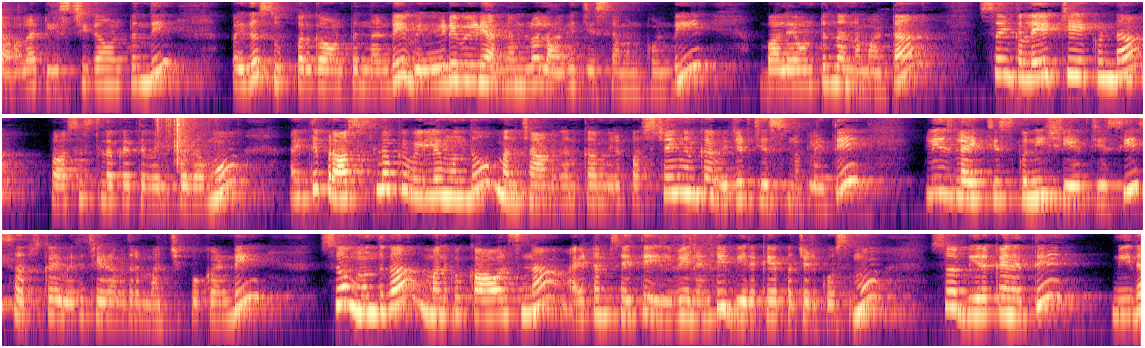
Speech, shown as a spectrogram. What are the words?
చాలా టేస్టీగా ఉంటుంది. పైగా సూపర్గా ఉంటుందండి. వేడి వేడి అన్నంలో లాగించేసామనుకోండి భలే ఉంటుందన్నమాట. సో ఇంకా లేట్ చేయకుండా ప్రాసెస్లోకి అయితే వెళ్ళిపోదాము. అయితే ప్రాసెస్లోకి వెళ్ళే ముందు మన ఛానల్ కనుక మీరు ఫస్ట్ టైం కనుక విజిట్ చేస్తున్నట్లయితే ప్లీజ్ లైక్ చేసుకుని షేర్ చేసి సబ్స్క్రైబ్ అయితే చేయడం మాత్రం మర్చిపోకండి. సో ముందుగా మనకు కావాల్సిన ఐటమ్స్ అయితే ఇవేనండి. బీరకాయ పచ్చడి కోసము. సో బీరకాయనైతే మీద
